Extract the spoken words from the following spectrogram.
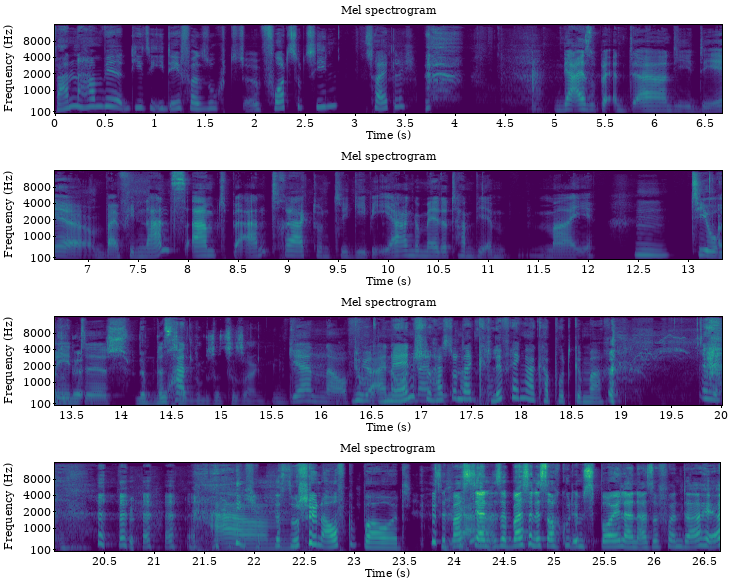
wann haben wir diese Idee versucht äh, vorzuziehen, zeitlich? Ja, also da die Idee äh, beim Finanzamt beantragt und die GBR angemeldet haben wir im Mai. Hm. Theoretisch. Eine Das hat, Buchhandlung sozusagen. genau. Du für eine Mensch, du hast unseren. Cliffhanger kaputt gemacht. ich habe das Ähm, so schön aufgebaut. Sebastian, Ja. Sebastian ist auch gut im Spoilern, also von daher.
